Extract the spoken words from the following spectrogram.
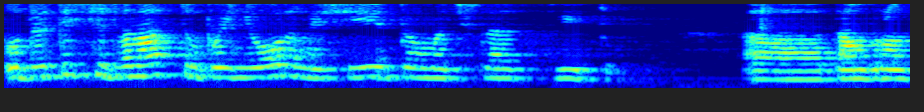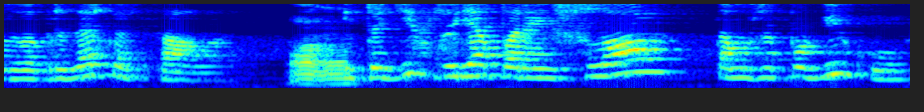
у 2012 по юніорам я ще їздила на чемпіонат світу. А, Там бронзова призерка стала. Ага. І тоді вже я перейшла, там вже по віку,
